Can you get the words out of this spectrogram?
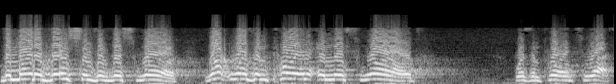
the motivations of this world. What was important in this world was important to us.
